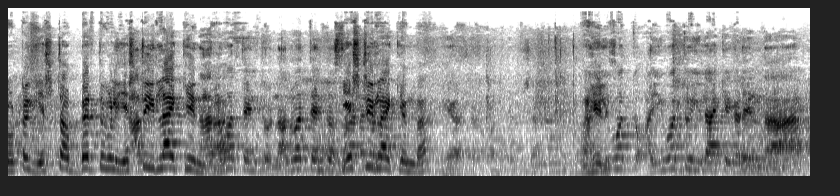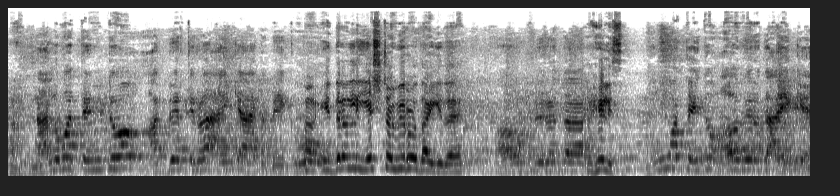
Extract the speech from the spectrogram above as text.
ಟೋಟಲ್ ಎಷ್ಟು ಅಭ್ಯರ್ಥಿಗಳು ಎಷ್ಟು ಇಲಾಖೆ ನಲವತ್ತೆಂಟು ನಲವತ್ತೆಂಟು ಎಷ್ಟು ಇಲಾಖೆಯಿಂದ? ಹಾ, ಹೇಳಿ ಸರ್. ಐವತ್ತು ಐವತ್ತು ಇಲಾಖೆಗಳಿಂದ ನಲವತ್ತೆಂಟು ಅಭ್ಯರ್ಥಿಗಳ ಆಯ್ಕೆ ಆಗಬೇಕು. ಇದರಲ್ಲಿ ಎಷ್ಟು ಅವಿರೋಧ ಆಗಿದೆ? ಅವಿರೋಧ ಹೇಳಿ ಸರ್. ಮೂವತ್ತೈದು ಅವಿರೋಧ ಆಯ್ಕೆ.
